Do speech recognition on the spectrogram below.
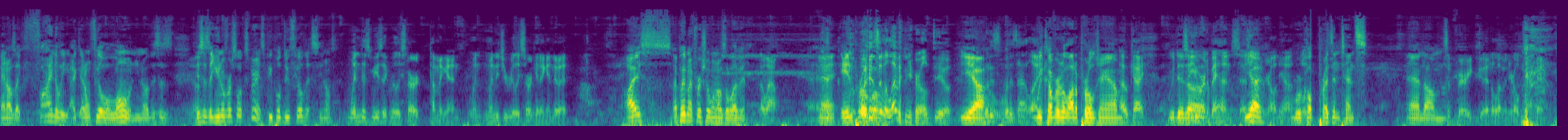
and I was like, finally, I, I don't feel alone. You know, this is this is a universal experience. People do feel this. You know. When does music really start coming in? When when did you really start getting into it? I, s- I played my first show when I was 11 Oh wow! uh, in what Provo. does an 11 year old do? yeah, What is what is that like? we covered a lot of Pearl Jam. okay, We did. so you uh, were in a band as yeah, 11 year old. Yeah, we were Well, called Present Tense, and um, It's a very good 11 year old band name.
